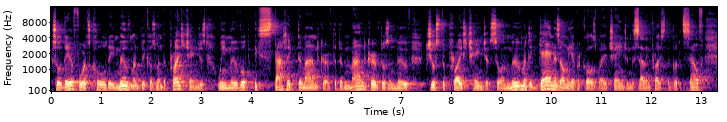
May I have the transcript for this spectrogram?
So therefore, it's called a movement because when the price changes, we move up a static demand curve. The demand curve doesn't move, the price changes. So a movement again is only ever caused by a change in the selling price of the good itself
